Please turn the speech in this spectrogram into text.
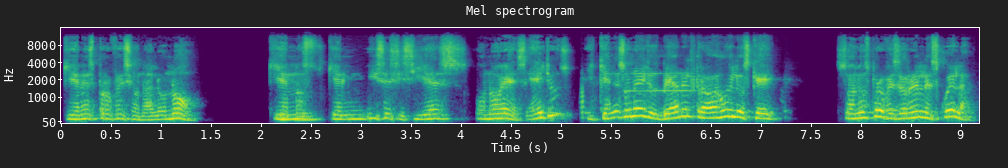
¿quién es profesional o no? ¿Quién, nos, quién dice si sí es o no es? ¿Ellos? ¿Y quiénes son ellos? Vean el trabajo de los que son los profesores en la escuela.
